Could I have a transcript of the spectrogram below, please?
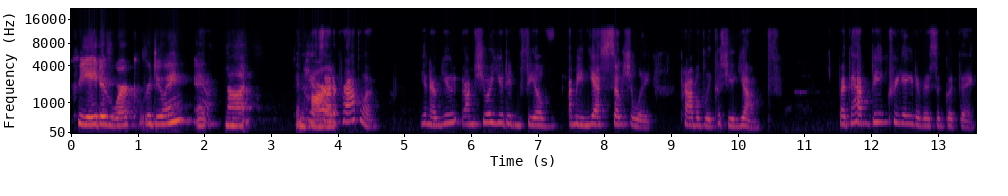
creative work we're doing, it's Yeah. not been yeah, it's not a problem. You know, you, I'm sure you didn't feel, I mean, yes, socially, probably because you're young, but have, being creative is a good thing.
